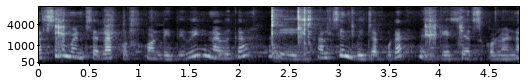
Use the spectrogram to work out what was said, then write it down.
ಹಸಿರು ಮೆಣಸೆಲ್ಲ ಕುಟ್ಕೊಂಡಿದ್ದೀವಿ. ನಾವೀಗ ಈ ಹಲಸಿನ ಬೀಜ ಕೂಡ ಇದಕ್ಕೆ ಸೇರಿಸ್ಕೊಳ್ಳೋಣ.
